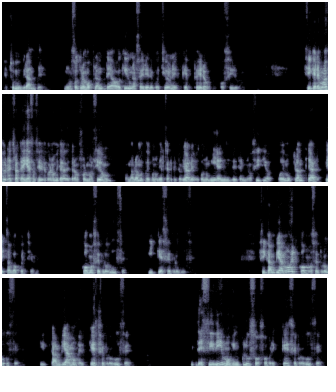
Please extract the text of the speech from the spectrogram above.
esto es muy grande. Nosotros hemos planteado aquí una serie de cuestiones que espero os sirvan. Si queremos hacer una estrategia socioeconómica de transformación, cuando hablamos de economías territoriales, economía en un determinado sitio, podemos plantear estas dos cuestiones. ¿Cómo se produce y qué se produce? Si cambiamos el cómo se produce y cambiamos el qué se produce, decidimos incluso sobre qué se produce,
